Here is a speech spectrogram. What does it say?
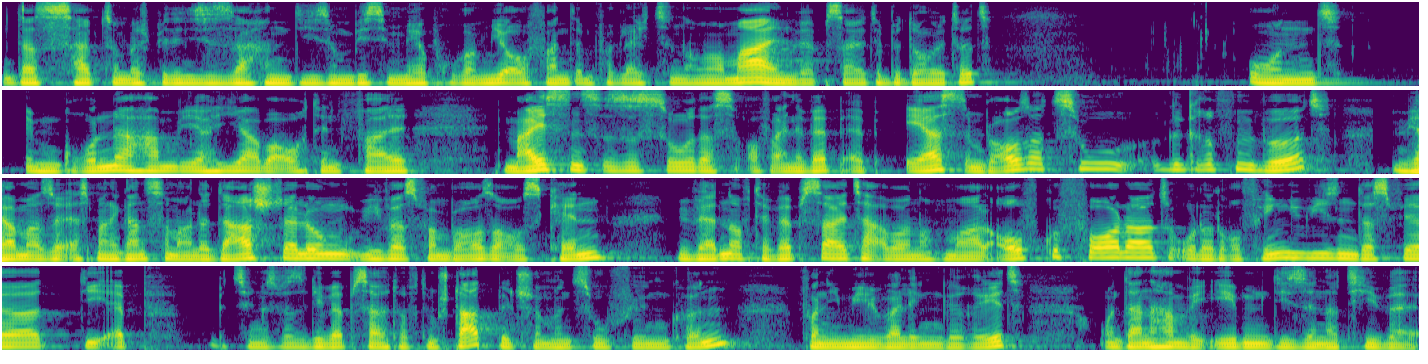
Das ist halt zum Beispiel diese Sachen, die so ein bisschen mehr Programmieraufwand im Vergleich zu einer normalen Webseite bedeutet. Und im Grunde haben wir hier aber auch den Fall, meistens ist es so, dass auf eine Web-App erst im Browser zugegriffen wird. Wir haben also erstmal eine ganz normale Darstellung, wie wir es vom Browser aus kennen. Wir werden auf der Webseite aber nochmal aufgefordert oder darauf hingewiesen, dass wir die App bzw. die Webseite auf dem Startbildschirm hinzufügen können von dem jeweiligen Gerät. Und dann haben wir eben diese native,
